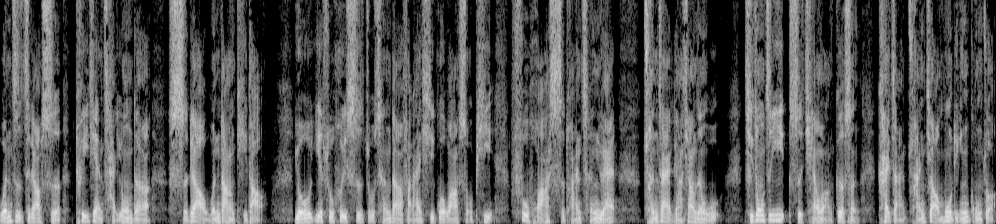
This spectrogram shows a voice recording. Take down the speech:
文字资料室推荐采用的史料文档提到，由耶稣会士组成的法兰西国王首批赴华使团成员。存在两项任务，其中之一是前往各省开展传教牧灵工作，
